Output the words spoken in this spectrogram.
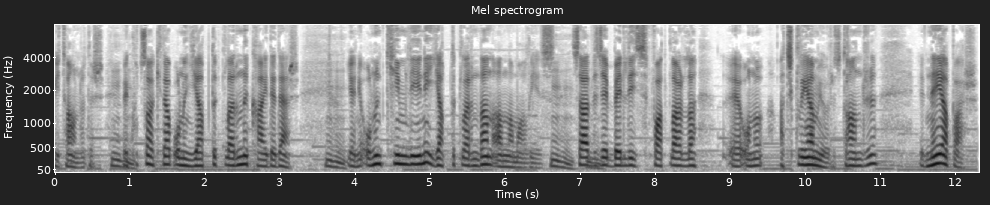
bir Tanrı'dır. Hı hı. Ve kutsal kitap onun yaptıklarını kaydeder. Hı hı. Yani onun kimliğini yaptıklarından anlamalıyız. Hı hı. Sadece hı hı. belli sıfatlarla e, onu açıklayamıyoruz. Tanrı e, ne yapar,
